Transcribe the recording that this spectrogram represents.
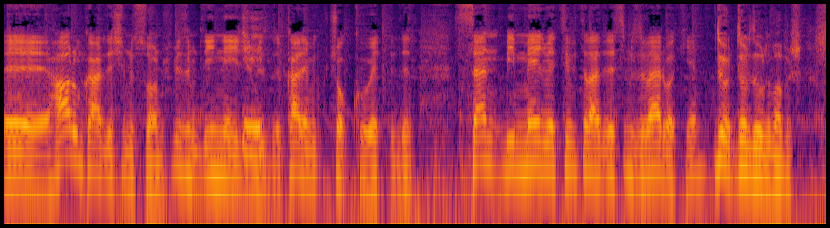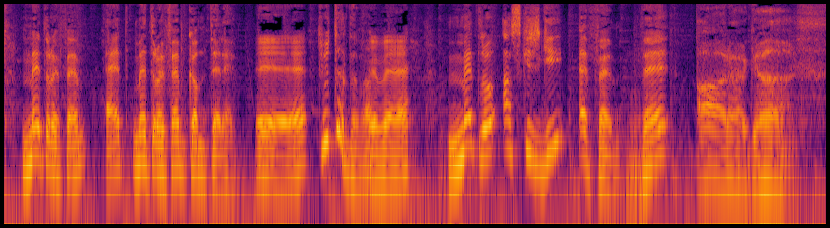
Ee, Harun kardeşimiz sormuş. Bizim dinleyicimizdir. Kalemi çok kuvvetlidir. Sen bir mail ve Twitter adresimizi ver bakayım. Dur dur dur babuş. Metro FM at metrofm.com.tr Ee, Twitter'da var. e ver. Metro Askizgi FM ve Aragaz.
